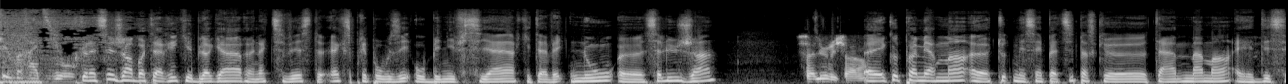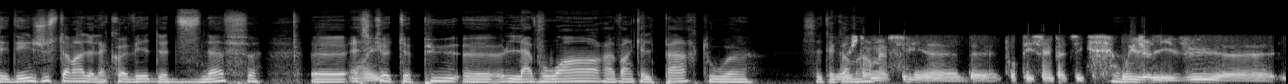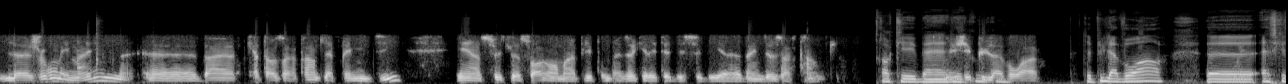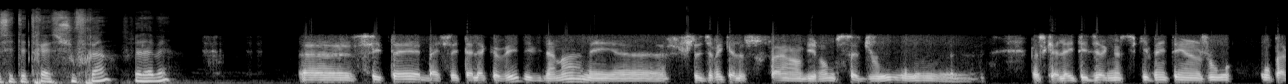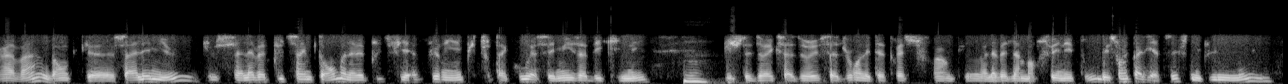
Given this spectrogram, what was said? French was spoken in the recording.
Cube Radio. Vous connaissez Jean Bottary, qui est blogueur, un activiste ex-préposé aux bénéficiaires, qui est avec nous. Euh, salut Jean. Salut Richard. Euh, écoute, premièrement, euh, toutes mes sympathies parce que ta maman est décédée justement de la COVID-19. Euh, Est-ce que tu as pu euh, la voir avant qu'elle parte ou euh, c'était Oui, je te comment? remercie euh, de, pour tes sympathies. Oui, je l'ai vue euh, le journée même, euh, vers 14h30 l'après-midi. Et ensuite, le soir, on m'a appelé pour me dire qu'elle était décédée à 22h30. OK, ben. Mais j'ai pu la voir. T'as pu la voir. Euh, Est-ce que c'était très souffrant, ce qu'elle avait? Euh, c'était ben, c'était la COVID, évidemment, mais euh, je te dirais qu'elle a souffert environ sept jours, là, parce qu'elle a été diagnostiquée 21 jours auparavant, donc ça allait mieux. Elle avait plus de symptômes, elle avait plus de fièvre, plus rien, puis tout à coup, elle s'est mise à décliner. Hmm. Puis je te dirais que ça a duré sept jours, elle était très souffrante. là. Elle avait de la morphine et tout. Des soins palliatifs, ni plus ni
